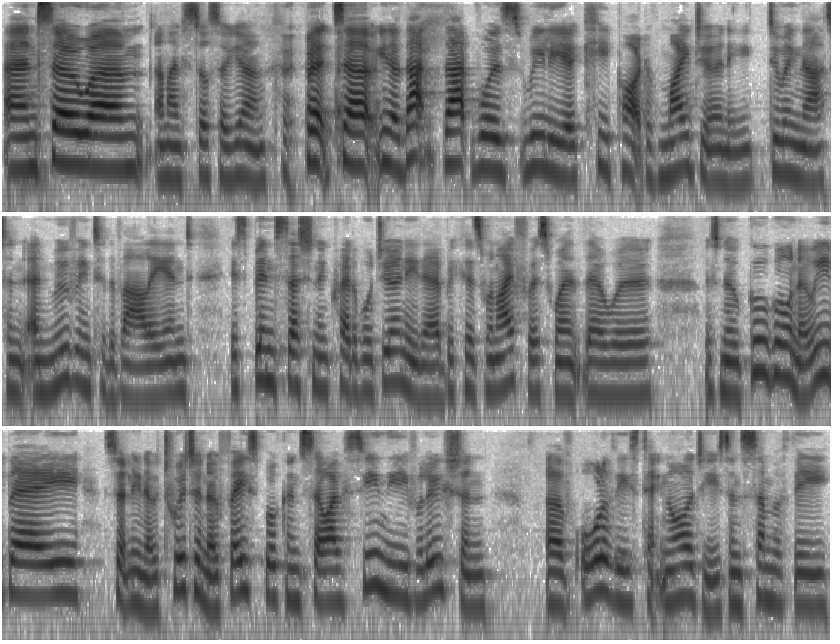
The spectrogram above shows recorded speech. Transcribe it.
And so, um, and I'm still so young. But uh, you know, that that was really a key part of my journey, doing that and, and moving to the valley. And it's been such an incredible journey there because when I first went, there were there's no Google, no eBay, certainly no Twitter, no Facebook. And so I've seen the evolution of all of these technologies and some of the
